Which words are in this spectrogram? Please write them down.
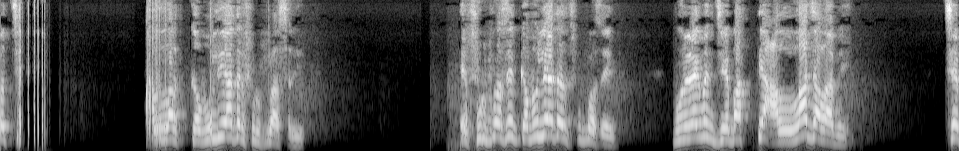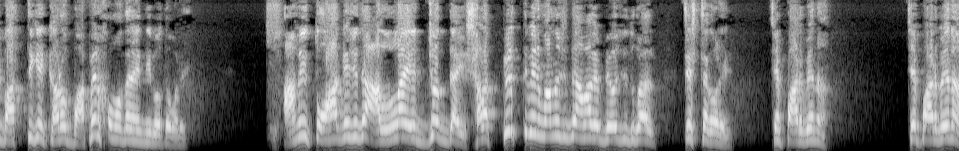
হচ্ছে আল্লাহর কবুলিয়াতের ফুরফুরা শরীফ। এই ফুরফুরা শরীফ, কবুলিয়াতের ফুরফুরা শরীফ। মনে রাখবেন, যে বাত্তি আল্লাহ জ্বালাবে, সে বাত্তিকে কারও বাপের ক্ষমতা নেই নিবত করে। আমি তোহাকে যদি আল্লাহ ইজ্জত দেয়, সারা পৃথিবীর মানুষ যদি আমাকে বেয়োজিত করার চেষ্টা করে, সে পারবে না। সে পারবে না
